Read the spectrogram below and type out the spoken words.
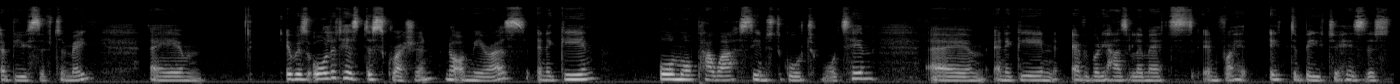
abusive to me. Um, it was all at his discretion, not Ameara's. And again, all more power seems to go towards him. Um, and again, everybody has limits, and for it to be to his dis-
